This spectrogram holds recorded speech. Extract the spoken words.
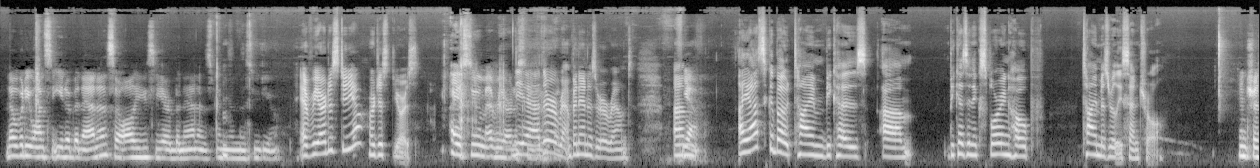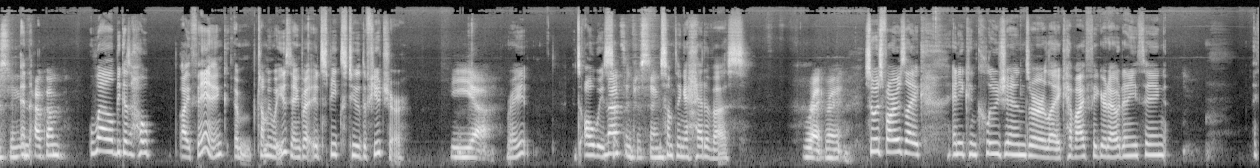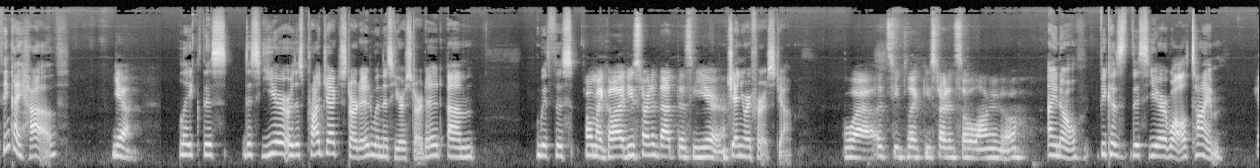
nobody wants to eat a banana, so all you see are bananas when you're in the studio. Every artist studio or just yours? I assume every artist. Yeah, studio, they're around. Bananas are around. Um, yeah, I ask about time because um, because in exploring hope, time is really central. Interesting. And how come? Well, because hope, I think, um, tell me what you think, but it speaks to the future, Yeah, right? It's always that's interesting. something ahead of us. Right, right. So, as far as like any conclusions or like, have I figured out anything? I think I have. Yeah, Like this this year or this project started when this year started. Um, with this Oh my god, you started that this year. January first, yeah. Wow, it seems like you started so long ago. I know because this year, well, time.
